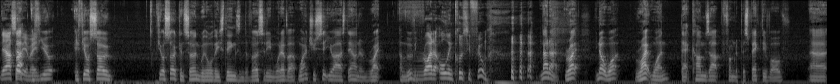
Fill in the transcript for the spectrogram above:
Yeah, I see but what you mean. if you if you're so if you're so concerned with all these things and diversity and whatever, why don't you sit your ass down and write a movie? Write an all-inclusive film. No, no, right. You know what? Write one that comes up from the perspective of uh,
